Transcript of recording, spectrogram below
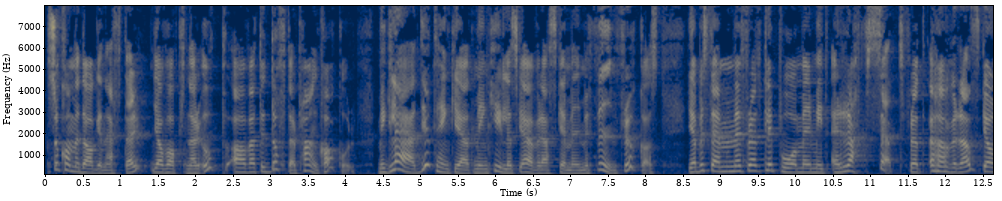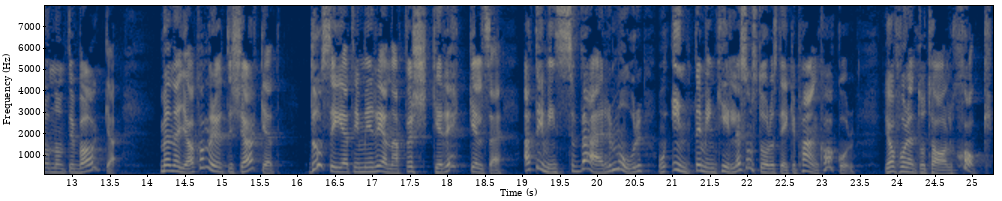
så kommer dagen efter. Jag vaknar upp av att det doftar pannkakor. Med glädje tänker jag att min kille ska överraska mig med finfrukost. Jag bestämmer mig för att klä på mig mitt raffset för att överraska honom tillbaka. Men när jag kommer ut i köket, då ser jag till min rena förskräckelse att det är min svärmor och inte min kille som står och steker pannkakor. Jag får en total chock.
